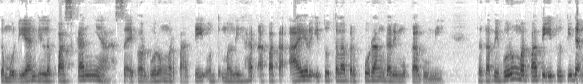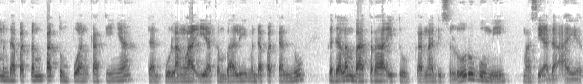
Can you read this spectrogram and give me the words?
Kemudian dilepaskannya seekor burung merpati untuk melihat apakah air itu telah berkurang dari muka bumi. Tetapi burung merpati itu tidak mendapat tempat tumpuan kakinya dan pulanglah ia kembali mendapatkan Nuh ke dalam batra itu, karena di seluruh bumi masih ada air.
